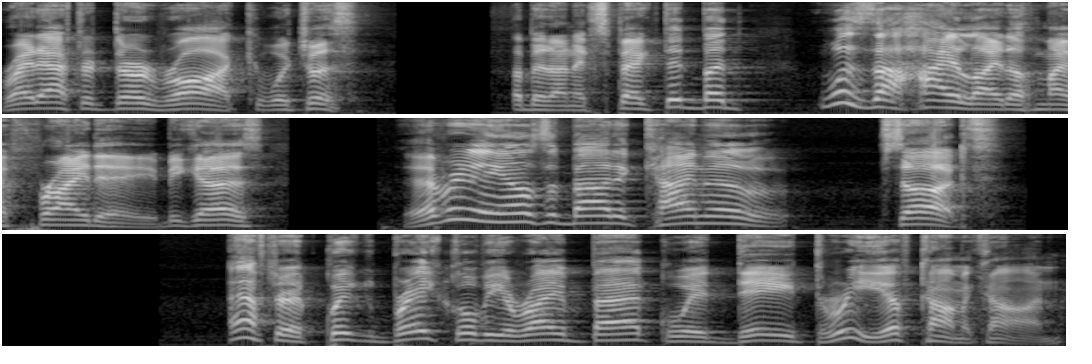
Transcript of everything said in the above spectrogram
right after Third Rock, which was a bit unexpected, but was the highlight of my Friday because everything else about it kind of sucked. After a quick break, we'll be right back with day three of Comic Con.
